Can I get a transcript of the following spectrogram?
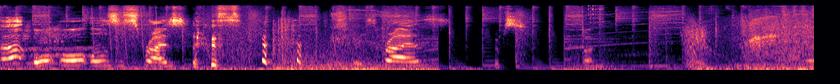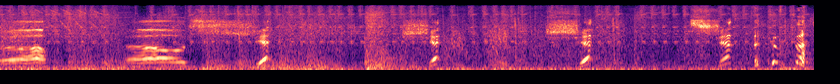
Uh, oh, oh, oh, surprise. surprise. Oops. Button. Uh, oh, shit. Shit. Shit. Shit.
